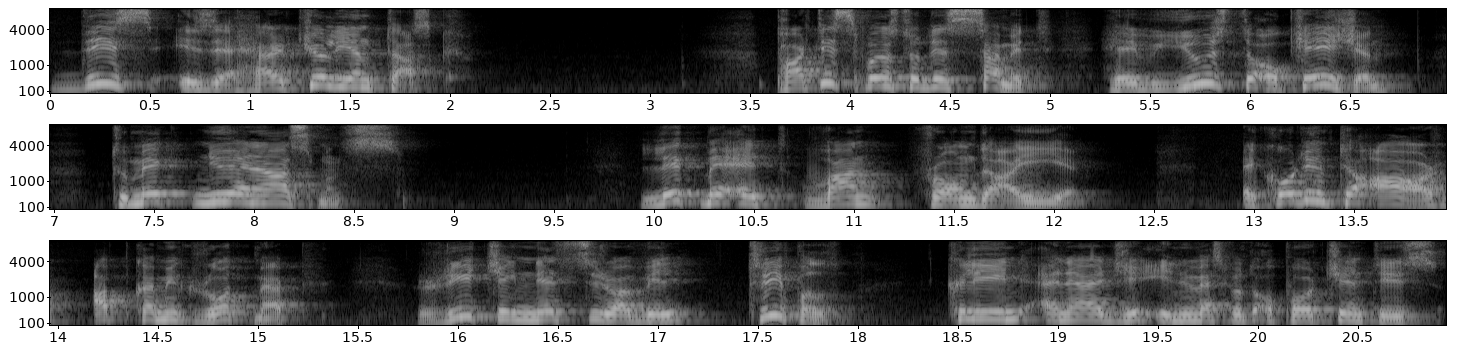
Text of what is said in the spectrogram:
this is a Herculean task. Participants to this summit have used the occasion to make new announcements. Let me add one from the IEA. According to our upcoming roadmap, reaching net zero will triple clean energy investment opportunities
